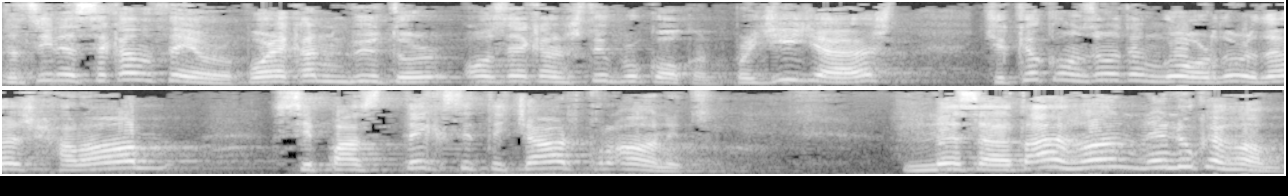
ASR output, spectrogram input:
të cilën s'e kanë therur por e kanë mbytur ose i kanë shtypur kokën përgjigja është që kjo konsiderohet e ngordhur dhe është haram sipas tekstit të qartë të Kur'anit Nëse ata e hanë, ne nuk e hamë.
